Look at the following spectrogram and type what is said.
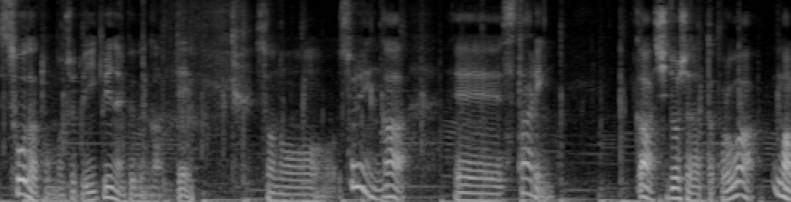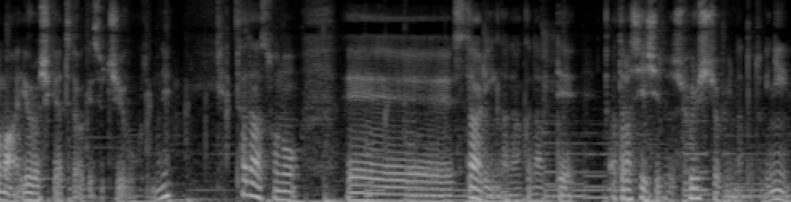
そうだともちょっと言い切れない部分があってそのソ連が、えー、スターリンが指導者だった頃はまあまあよろしくやってたわけですよ中国でもね。ただその、えー、スターリンが亡くなって新しい指導者フルシチョフになった時に、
